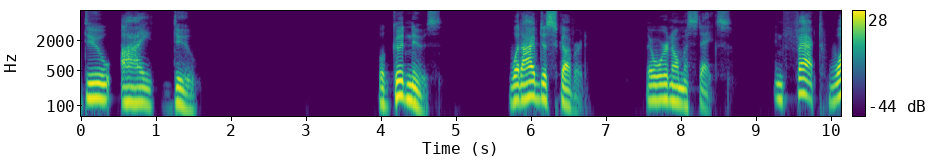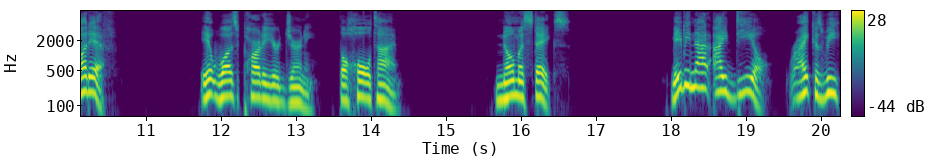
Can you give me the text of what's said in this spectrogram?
do I do? Well, good news. What I've discovered, there were no mistakes. In fact, what if it was part of your journey the whole time? No mistakes. Maybe not ideal, right? Because we,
